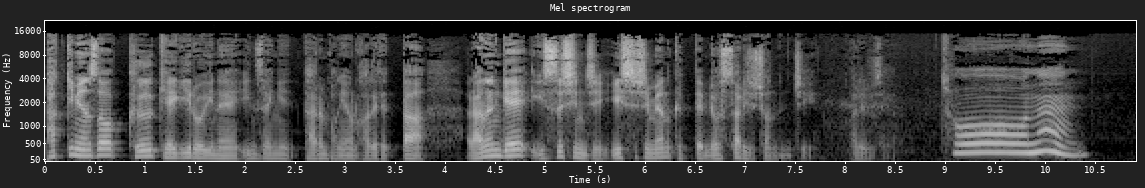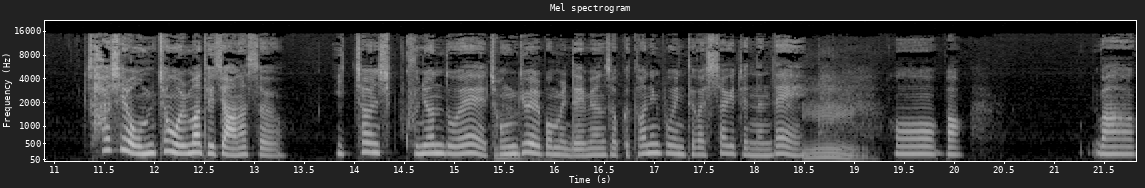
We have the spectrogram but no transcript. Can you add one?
바뀌면서 그 계기로 인해 인생이 다른 방향으로 가게 됐다 라는 게 있으신지 있으시면 그때 몇 살이셨는지 알려주세요. 저는 사실 엄청 얼마 되지 않았어요. 2019년도에 정규 앨범을 내면서 그 터닝 포인트가 시작이 됐는데 음, 어, 막, 막,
